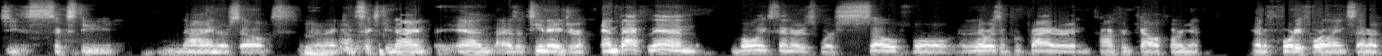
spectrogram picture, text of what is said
geez, 69 or so, Mhm. 1969, and as a teenager. And back then, bowling centers were so full. There was a proprietor in Concord, California, had a 44 lane center.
